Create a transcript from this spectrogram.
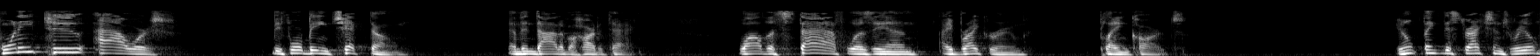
22 hours before being checked on and then died of a heart attack while the staff was in a break room playing cards. You don't think distraction's real?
